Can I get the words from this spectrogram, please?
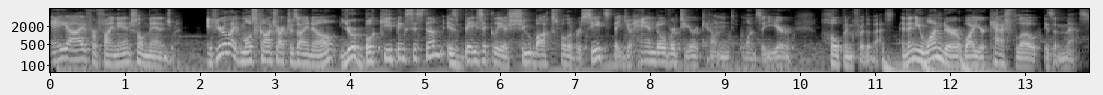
AI for financial management. If you're like most contractors I know, your bookkeeping system is basically a shoebox full of receipts that you hand over to your accountant once a year, hoping for the best. And then you wonder why your cash flow is a mess.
